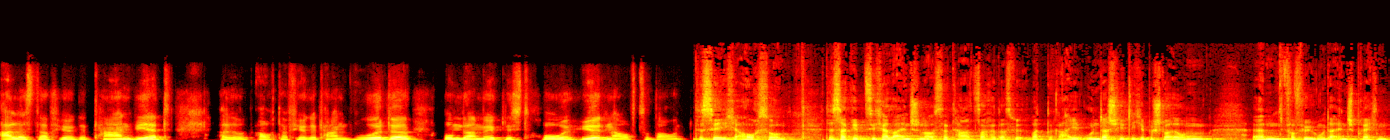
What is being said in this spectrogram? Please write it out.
alles dafür getan wird, also auch dafür getan wurde, um da möglichst hohe Hürden aufzubauen. Das sehe ich auch so. Das ergibt sich allein schon aus der Tatsache, dass wir über drei unterschiedliche Besteuerungen ähm, verfügen oder entsprechen.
